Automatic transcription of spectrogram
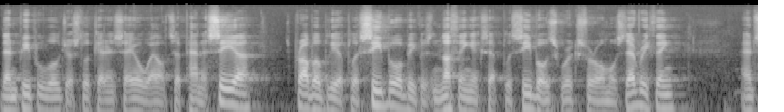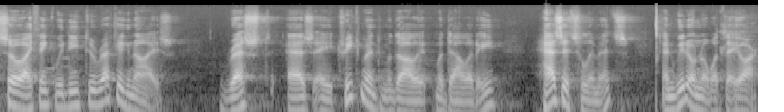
then people will just look at it and say, oh, well, it's a panacea. It's probably a placebo because nothing except placebos works for almost everything. And so I think we need to recognize rest as a treatment modality has its limits, and we don't know what they are.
